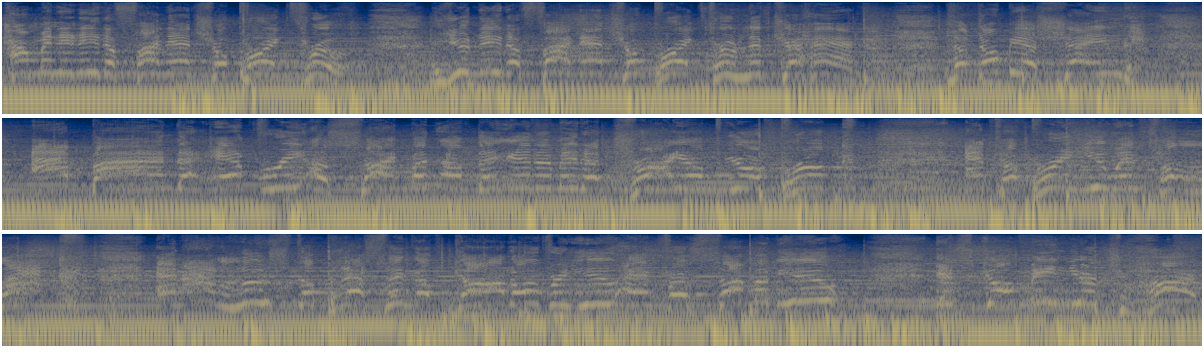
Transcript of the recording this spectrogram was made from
How many need a financial breakthrough? You need a financial breakthrough. Lift your hand. Now, don't be ashamed. I bind every assignment of the enemy to dry up your brook and to bring you into lack. And I loose the blessing of God over you. And for some of you, it's going to mean your heart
